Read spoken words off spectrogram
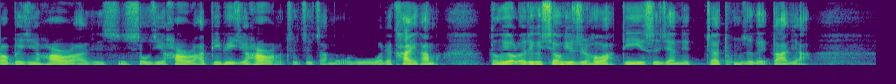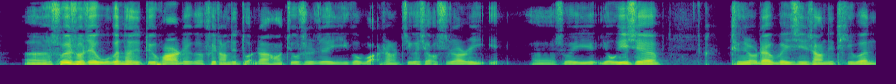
啊、微信号啊，这是手机号啊，还 BP 机号啊？这这咱们我我再看一看吧。等有了这个消息之后啊，第一时间呢再通知给大家。嗯，所以说这我跟他的对话这个非常的短暂哈，就是这一个晚上几个小时而已。呃，所以有一些听友在微信上的提问，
